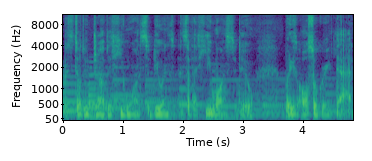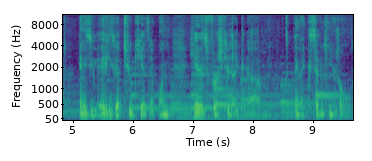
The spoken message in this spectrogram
but still do jobs that he wants to do and, and stuff that he wants to do but he's also a great dad and he's he's got two kids like one he had his first kid like um, I think like 17 years old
